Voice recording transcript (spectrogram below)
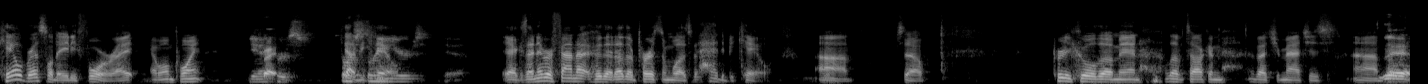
Cael wrestled 84, right? At one point. Yeah, Right. for his first three Cael. years. Yeah. Yeah, because I never found out who that other person was, but it had to be Cael. Um, so pretty cool though, man. Love talking about your matches. Um, Yeah.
